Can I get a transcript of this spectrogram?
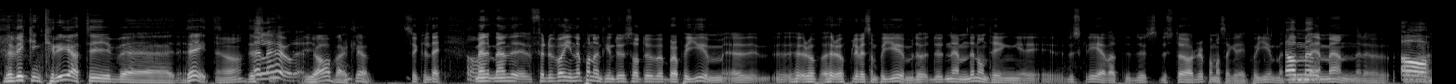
Men vilken kreativ eh, dejt! Ja. Eller hur? Ja, verkligen Cykeldejt. Ja. Men, men, för du var inne på någonting, du sa att du började på gym, Eh, hur, hur är upplevelsen på gym? Du, du nämnde någonting, eh, du skrev att du, du störde dig på massa grejer på gymmet, Ja, men, män eller? ja,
